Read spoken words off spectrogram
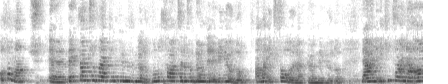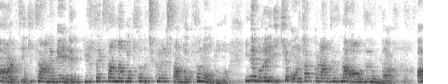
O zaman e, denklem çözerken hepimiz biliyorduk. Bunu sağ tarafa gönderebiliyordum ama eksi olarak gönderiyordum. Yani iki tane A artı iki tane B'nin 180'den 90'ı çıkarırsam 90 olduğunu, yine burayı iki ortak parantezine aldığımda A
